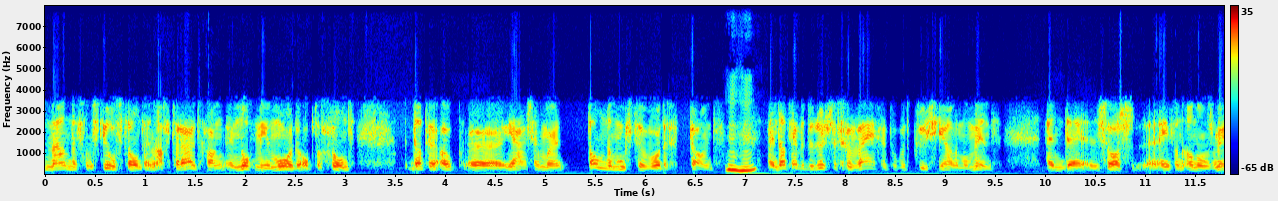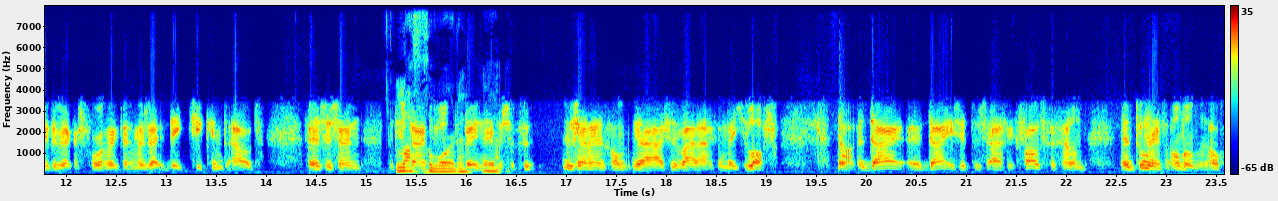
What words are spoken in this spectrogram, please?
maanden van stilstand en achteruitgang en nog meer moorden op de grond, dat er ook, eh, ja, zeg maar, tanden moesten worden getoond. En dat hebben de Russen geweigerd op het cruciale moment. En de, zoals een van Annans medewerkers vorige week tegen mij zei, they chickened out. Hè, ze zijn Laf geworden, benen ja. hebben ze zijn gewoon, ja, ze waren eigenlijk een beetje laf. Nou, daar, eh, daar is het dus eigenlijk fout gegaan. En toen heeft Annan ook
